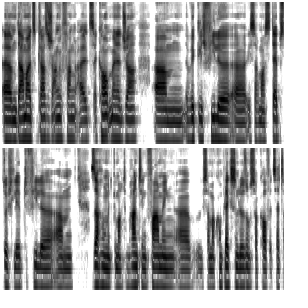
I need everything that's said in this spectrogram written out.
Ähm, damals klassisch angefangen als Account Manager, ähm, wirklich viele, äh, ich sag mal, Steps durchlebt, viele ähm, Sachen mitgemacht im Hunting, Farming, äh, ich sag mal, komplexen Lösungsverkauf etc.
